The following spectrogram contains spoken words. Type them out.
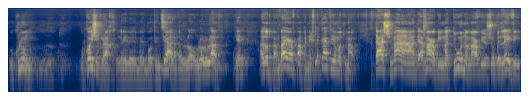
הוא כלום. הוא קוישקלח בפוטנציאל, אבל הוא לא, הוא לא לולב, כן? אז עוד פעם, באי רב פאפא, נחלקה תיומת מהו. תשמע דאמר רבי מתון, אמר רבי יהושע בן לוי,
